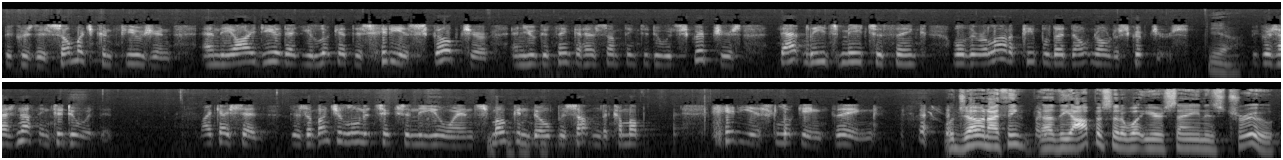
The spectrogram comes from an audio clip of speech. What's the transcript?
because there's so much confusion and the idea that you look at this hideous sculpture and you could think it has something to do with scriptures that leads me to think well there are a lot of people that don't know the scriptures Yeah. because it has nothing to do with it. Like I said, there's a bunch of lunatics in the UN. Smoking dope is something to come up hideous looking thing. Well, Joe, and I think uh, the opposite of what you're saying is true.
